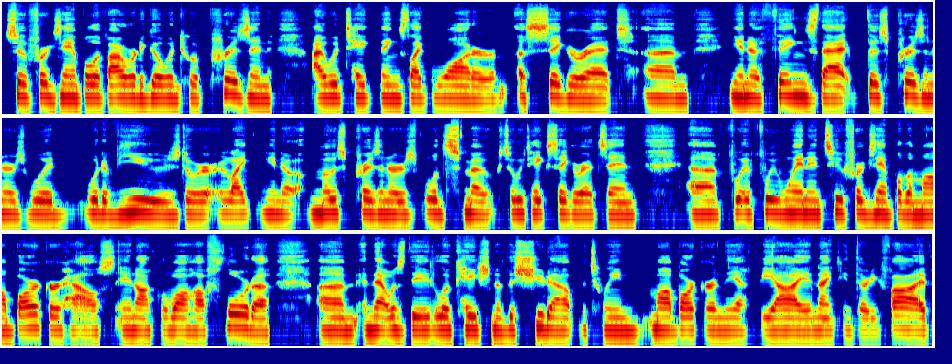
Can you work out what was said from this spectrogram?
So, for example, if I were to go into a prison, I would take things like water, a cigarette, um, you know, things that those prisoners would would have used, or like you know, most prisoners would smoke. So we take cigarettes in. Uh, if, if, we went into, for example, the Ma Barker house in Ocklawaha, Florida, um, and that was the location of the shootout between Ma Barker and the FBI in 1935,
